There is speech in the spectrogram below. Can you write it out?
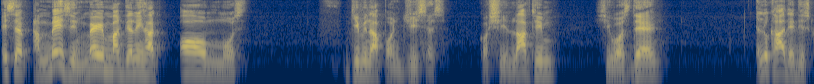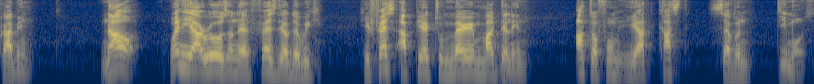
It's amazing. Mary Magdalene had almost given up on Jesus because she loved him. She was there. And look how they describe him. Now, when he arose on the first day of the week, he first appeared to Mary Magdalene, out of whom he had cast seven demons.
